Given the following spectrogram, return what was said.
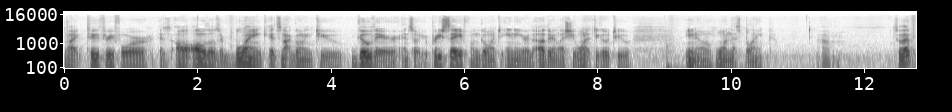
like two, three, four is all all of those are blank, it's not going to go there. And so you're pretty safe on going to any or the other unless you want it to go to, you know, one that's blank. Um, so that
